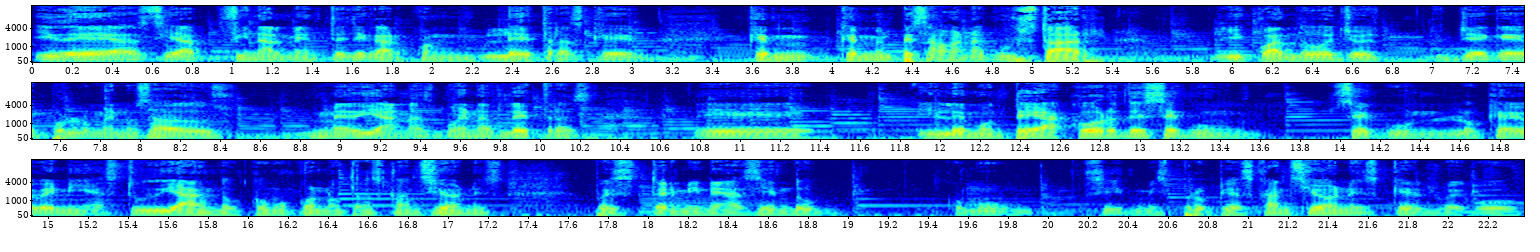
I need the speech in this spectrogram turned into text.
ideas y a finalmente llegar con letras que, que, que me empezaban a gustar. Y cuando yo llegué por lo menos a dos medianas buenas letras eh, y le monté acordes según, según lo que venía estudiando como con otras canciones, pues terminé haciendo como, sí, mis propias canciones que luego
